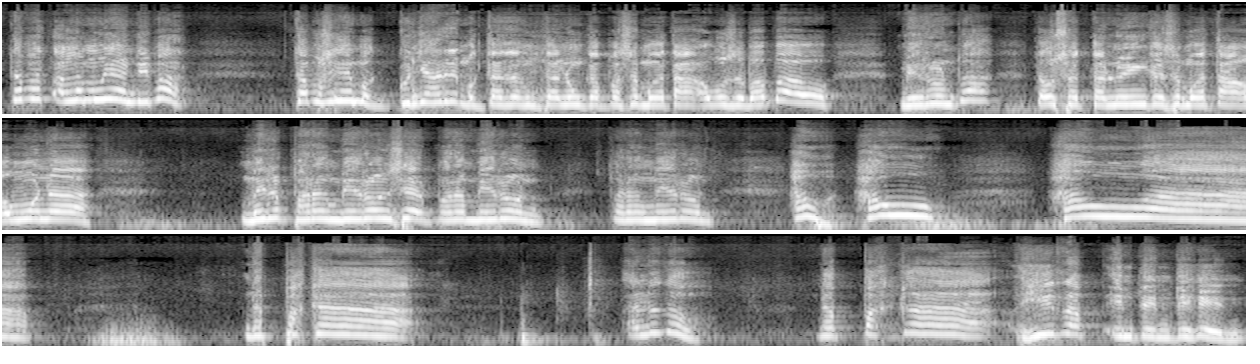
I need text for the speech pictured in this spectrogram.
Dapat alam mo yan, di ba? Tapos ngayon, mag, kunyari, magtanong-tanong ka pa sa mga tao mo sa baba, o, meron ba? Tapos tanungin ka sa mga tao mo na, meron, parang meron, sir, parang meron, parang meron. How, how, how, ah, napaka, ano to, napaka hirap intindihin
